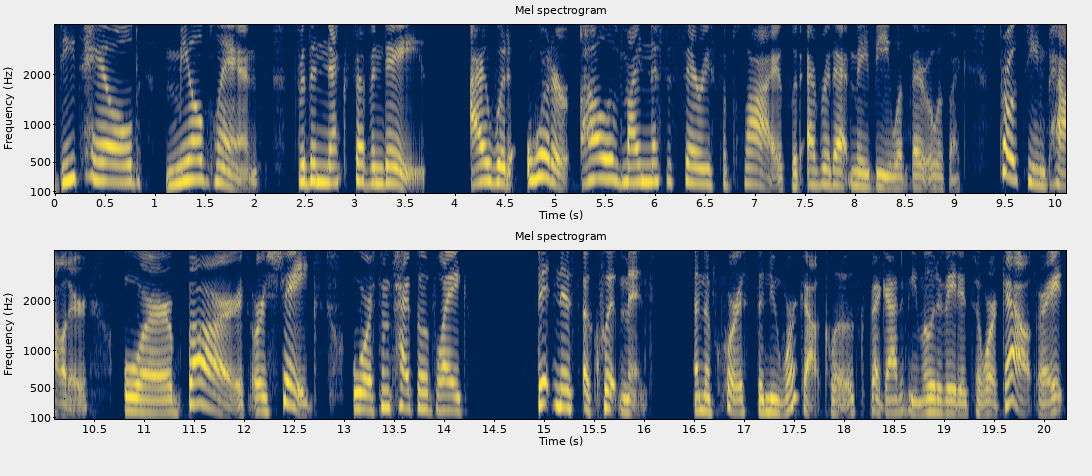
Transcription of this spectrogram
detailed meal plans for the next seven days. I would order all of my necessary supplies, whatever that may be, whether it was like protein powder or bars or shakes or some type of like fitness equipment. And of course, the new workout clothes, because I got to be motivated to work out, right?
